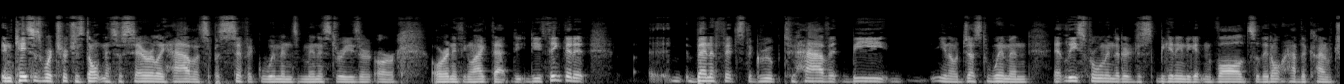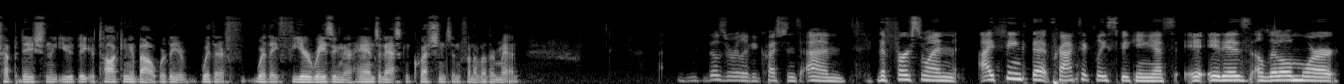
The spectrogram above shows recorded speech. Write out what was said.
in cases where churches don't necessarily have a specific women's ministries or or, or anything like that, do, do you think that it uh, benefits the group to have it be you know just women, at least for women that are just beginning to get involved, so they don't have the kind of trepidation that you that you're talking about, where they where they where they fear raising their hands and asking questions in front of other men those are really good questions. Um, the first one, I think that practically speaking, yes, it, it is a little more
